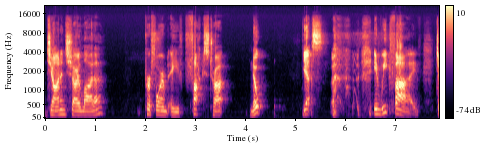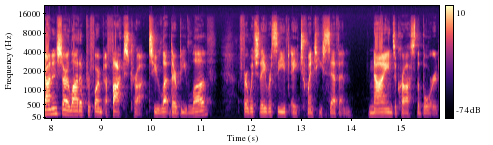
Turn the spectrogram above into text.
John and Charlotta performed a foxtrot. Nope. Yes. In week five, John and Charlotta performed a foxtrot to Let There Be Love, for which they received a 27, nines across the board.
